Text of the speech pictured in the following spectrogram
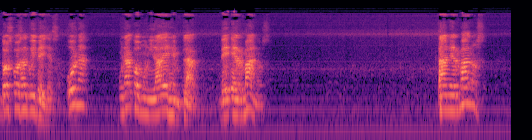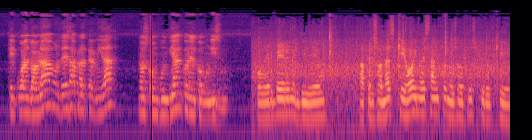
dos cosas muy bellas. Una, una comunidad ejemplar de hermanos, tan hermanos que cuando hablábamos de esa fraternidad nos confundían con el comunismo. Poder ver en el video a personas que hoy no están con nosotros, pero que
